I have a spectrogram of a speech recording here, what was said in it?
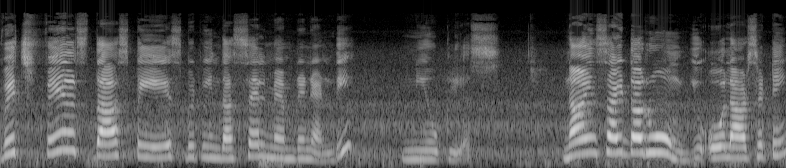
which fills the space between the cell membrane and the nucleus. Now inside the room you all are sitting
